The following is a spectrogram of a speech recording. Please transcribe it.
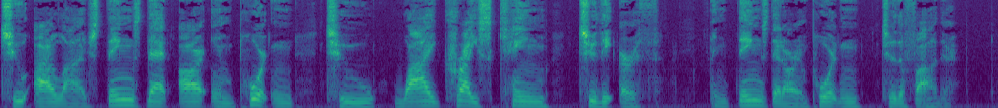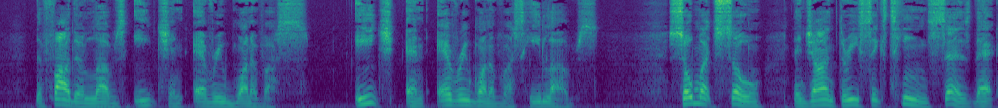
to our lives, things that are important to why Christ came to the earth, and things that are important to the Father. The Father loves each and every one of us. Each and every one of us he loves. So much so that John 3:16 says that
